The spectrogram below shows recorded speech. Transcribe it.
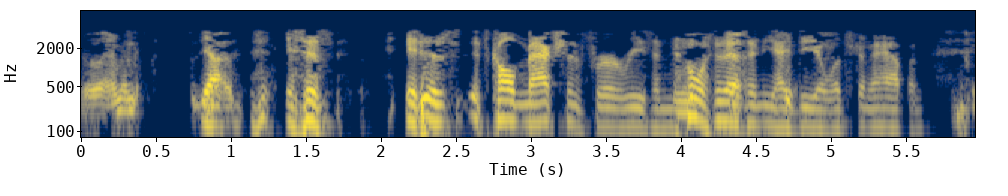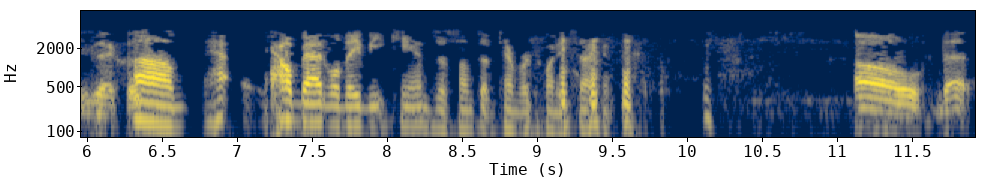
Really, I mean, yeah, yeah. it is. It is. It's called MACtion for a reason. No one has any idea what's going to happen. Exactly. Um, how, how bad will they beat Kansas on September 22nd? oh, that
